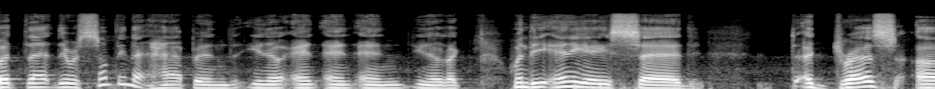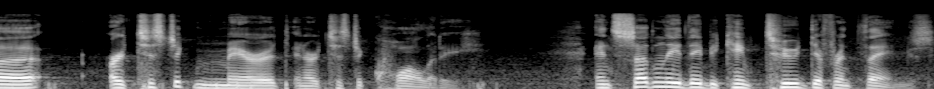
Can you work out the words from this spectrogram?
But that there was something that happened, you know, and and and you know, like when the NEA said address uh, artistic merit and artistic quality, and suddenly they became two different things.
